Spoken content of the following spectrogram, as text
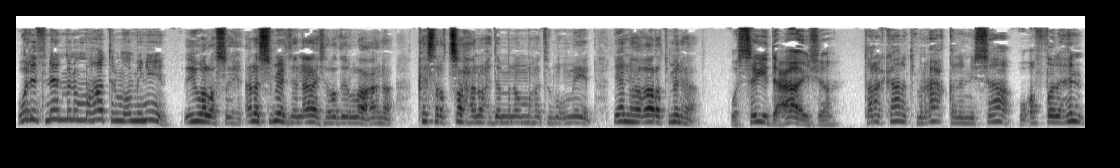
والاثنين من أمهات المؤمنين. إي والله صحيح. أنا سمعت أن عائشة رضي الله عنها كسرت صحن واحدة من أمهات المؤمنين لأنها غارت منها. والسيدة عائشة ترى كانت من أعقل النساء وأفضلهن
